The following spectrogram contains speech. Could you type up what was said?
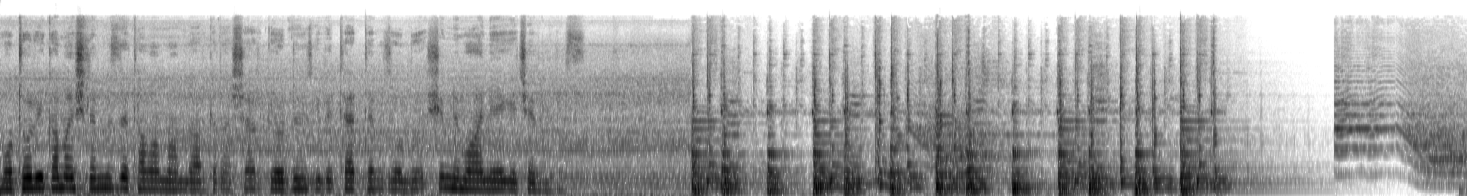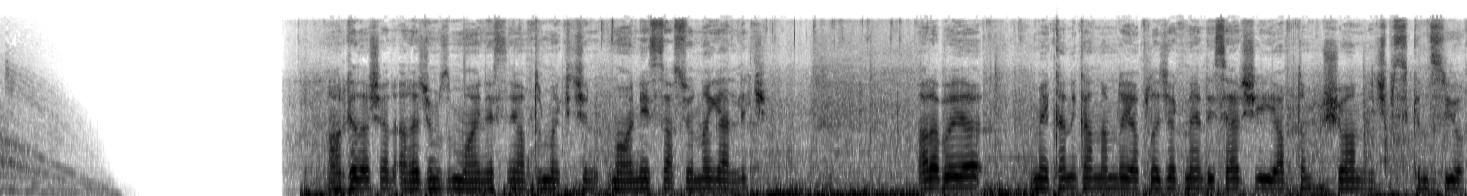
Motor yıkama işlemimiz de tamamlandı arkadaşlar. Gördüğünüz gibi tertemiz oldu. Şimdi muayeneye geçebiliriz. Arkadaşlar aracımızın muayenesini yaptırmak için muayene istasyonuna geldik. Arabaya mekanik anlamda yapılacak neredeyse her şeyi yaptım. Şu an hiçbir sıkıntısı yok.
